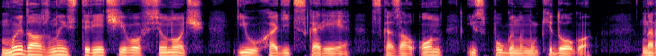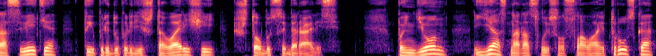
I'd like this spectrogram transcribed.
«Мы должны стеречь его всю ночь и уходить скорее», — сказал он испуганному Кидогу. «На рассвете ты предупредишь товарищей, чтобы собирались». Пандион ясно расслышал слова Этруска,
